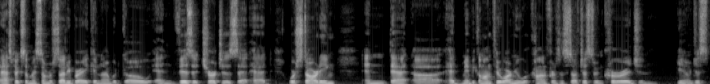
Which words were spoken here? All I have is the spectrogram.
aspects of my summer study break and I would go and visit churches that had were starting and that uh, had maybe gone through our New Work Conference and stuff, just to encourage and you know just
